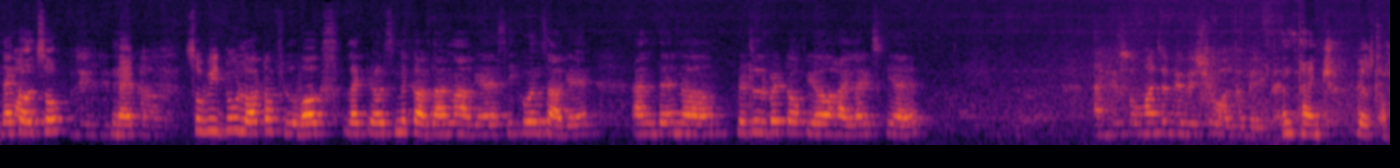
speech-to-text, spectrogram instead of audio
net also. So we do lot of works like uh, इसमें करदाना आ गया है सीक्वेंस आ गए and then uh, little bit of your highlights kiya hai. Thank you so much and we wish you all the very best. And thank you. Welcome.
